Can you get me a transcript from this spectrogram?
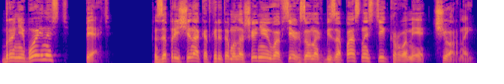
Бронебойность – 5. Запрещена к открытому ношению во всех зонах безопасности, кроме черной.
